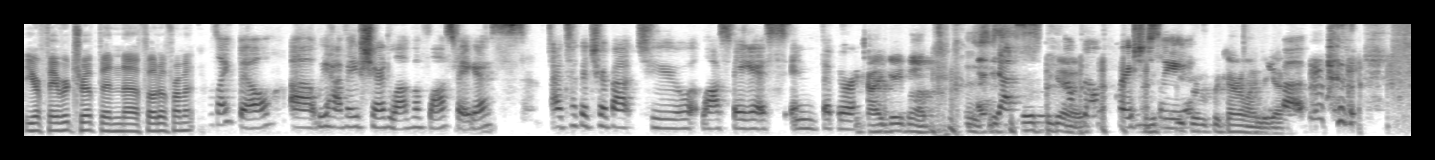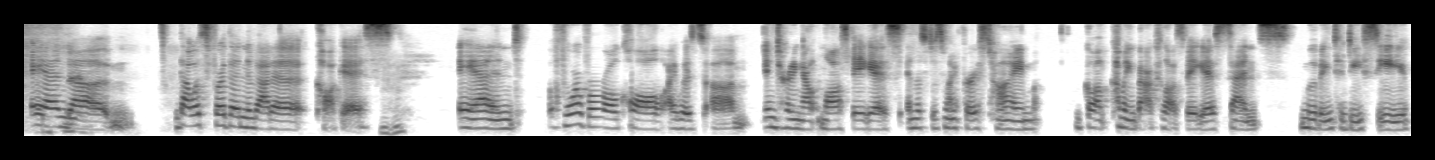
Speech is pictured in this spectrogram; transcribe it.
your favorite trip and uh, photo from it? Like Bill, uh, we have a shared love of Las Vegas. I took a trip out to Las Vegas in February. I gave up. I was yes, supposed to go. Graciously for Caroline to go. and um, that was for the Nevada caucus. Mm-hmm. And before roll call, I was um, interning out in Las Vegas, and this was my first time go- coming back to Las Vegas since moving to DC.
